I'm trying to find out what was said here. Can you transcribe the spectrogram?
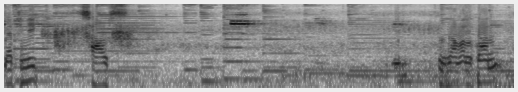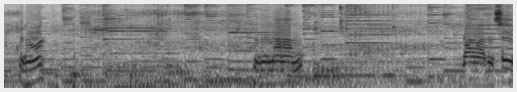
Catholic church Jamal Khan road. নানান বাংলাদেশের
